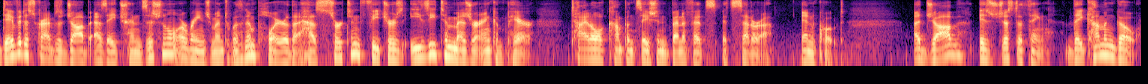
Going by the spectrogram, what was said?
David describes a job as a transitional arrangement with an employer that has certain features easy to measure and compare title, compensation, benefits, etc. End quote. A job is just a thing, they come and go.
